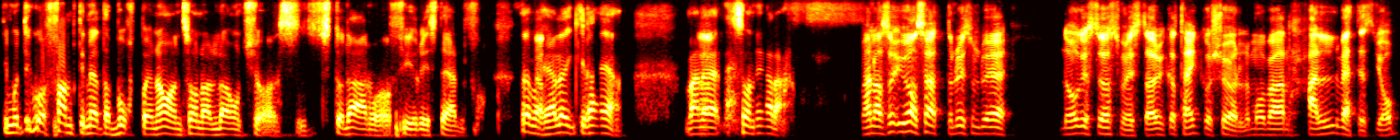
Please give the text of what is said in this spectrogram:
de måtte gå 50 meter bort på en annen sånn lounge og stå der og fyre istedenfor. Det var hele greien. Men eh, sånn er det. Men altså uansett, når du, liksom, du er Norges statsminister, Du kan tenke oss sjøl, det må være en helvetes jobb.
